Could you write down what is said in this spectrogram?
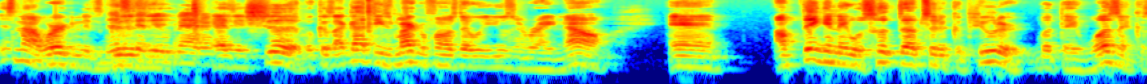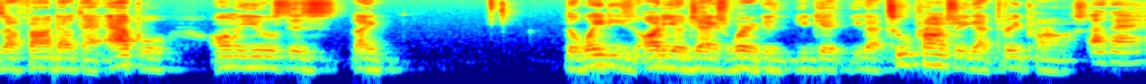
it's not working as This good as it, as it should because I got these microphones that we're using right now, and I'm thinking they was hooked up to the computer, but they wasn't because I found out that Apple only uses like the way these audio jacks work is you get you got two prongs or you got three prongs. Okay.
